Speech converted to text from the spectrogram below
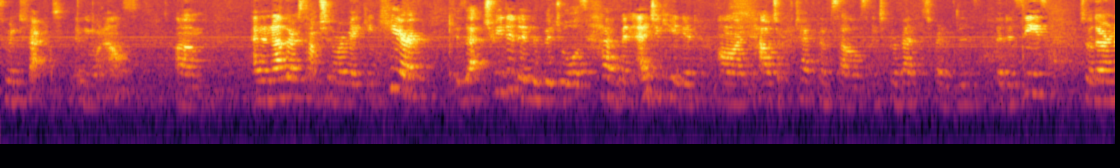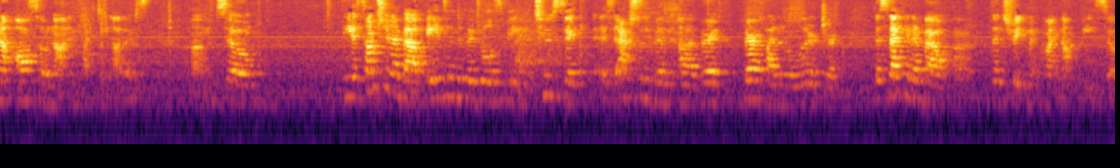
to infect anyone else. Um, and another assumption we're making here is individuals have been educated on how to protect themselves and to prevent the spread of the disease, so they're not also not infecting others. Um, so the assumption about AIDS individuals being too sick has actually been uh, very verified in the literature. The second about uh, the treatment might not be so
